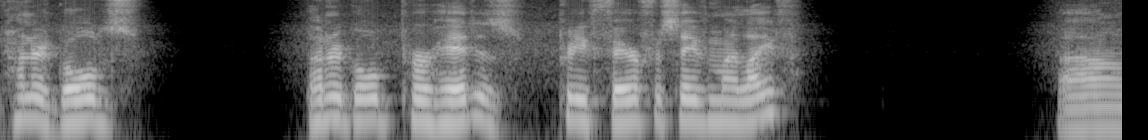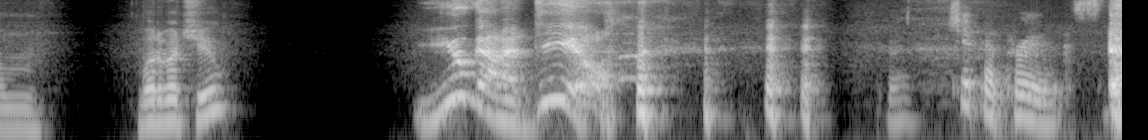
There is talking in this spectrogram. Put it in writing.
100 golds 100 gold per head is pretty fair for saving my life. Um what about you? you got a deal. Chip approves.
